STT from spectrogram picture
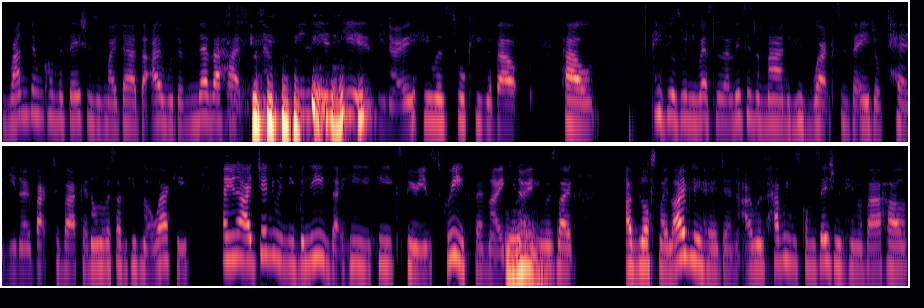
random conversations with my dad that I would have never had in a million years you know? He was talking about how he feels really restless. Like this is a man who's worked since the age of 10, you know, back to back, and all of a sudden he's not working. And you know, I genuinely believe that he he experienced grief and like, you know, he Mm, was like, I've lost my livelihood. And I was having this conversation with him about how,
